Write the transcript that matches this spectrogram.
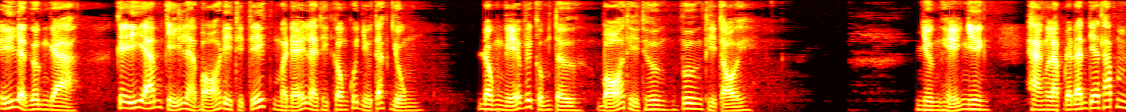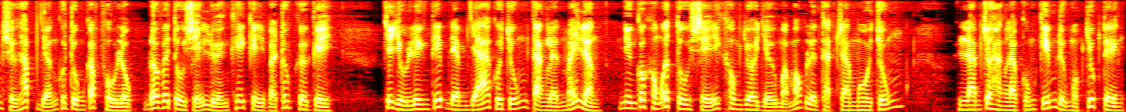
ý là gân gà, cái ý ám chỉ là bỏ đi thì tiếc mà để lại thì không có nhiều tác dụng. Đồng nghĩa với cụm từ bỏ thì thương, vương thì tội. Nhưng hiển nhiên, Hàng Lập đã đánh giá thấp sự hấp dẫn của trung cấp phù lục đối với tu sĩ luyện khí kỳ và trúc cơ kỳ. Cho dù liên tiếp đem giá của chúng tăng lên mấy lần, nhưng có không ít tu sĩ không do dự mà móc lên thạch ra mua chúng, làm cho Hàng Lập cũng kiếm được một chút tiền.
